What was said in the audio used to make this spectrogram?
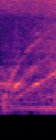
Oh,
